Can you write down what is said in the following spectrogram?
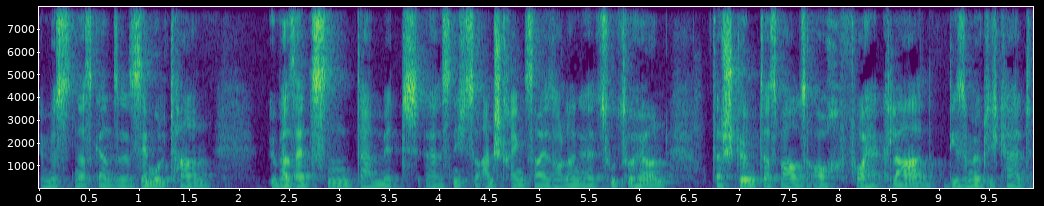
wir müssten das Ganze simultan übersetzen, damit äh, es nicht so anstrengend sei, so lange zuzuhören. Das stimmt, das war uns auch vorher klar. Diese Möglichkeit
